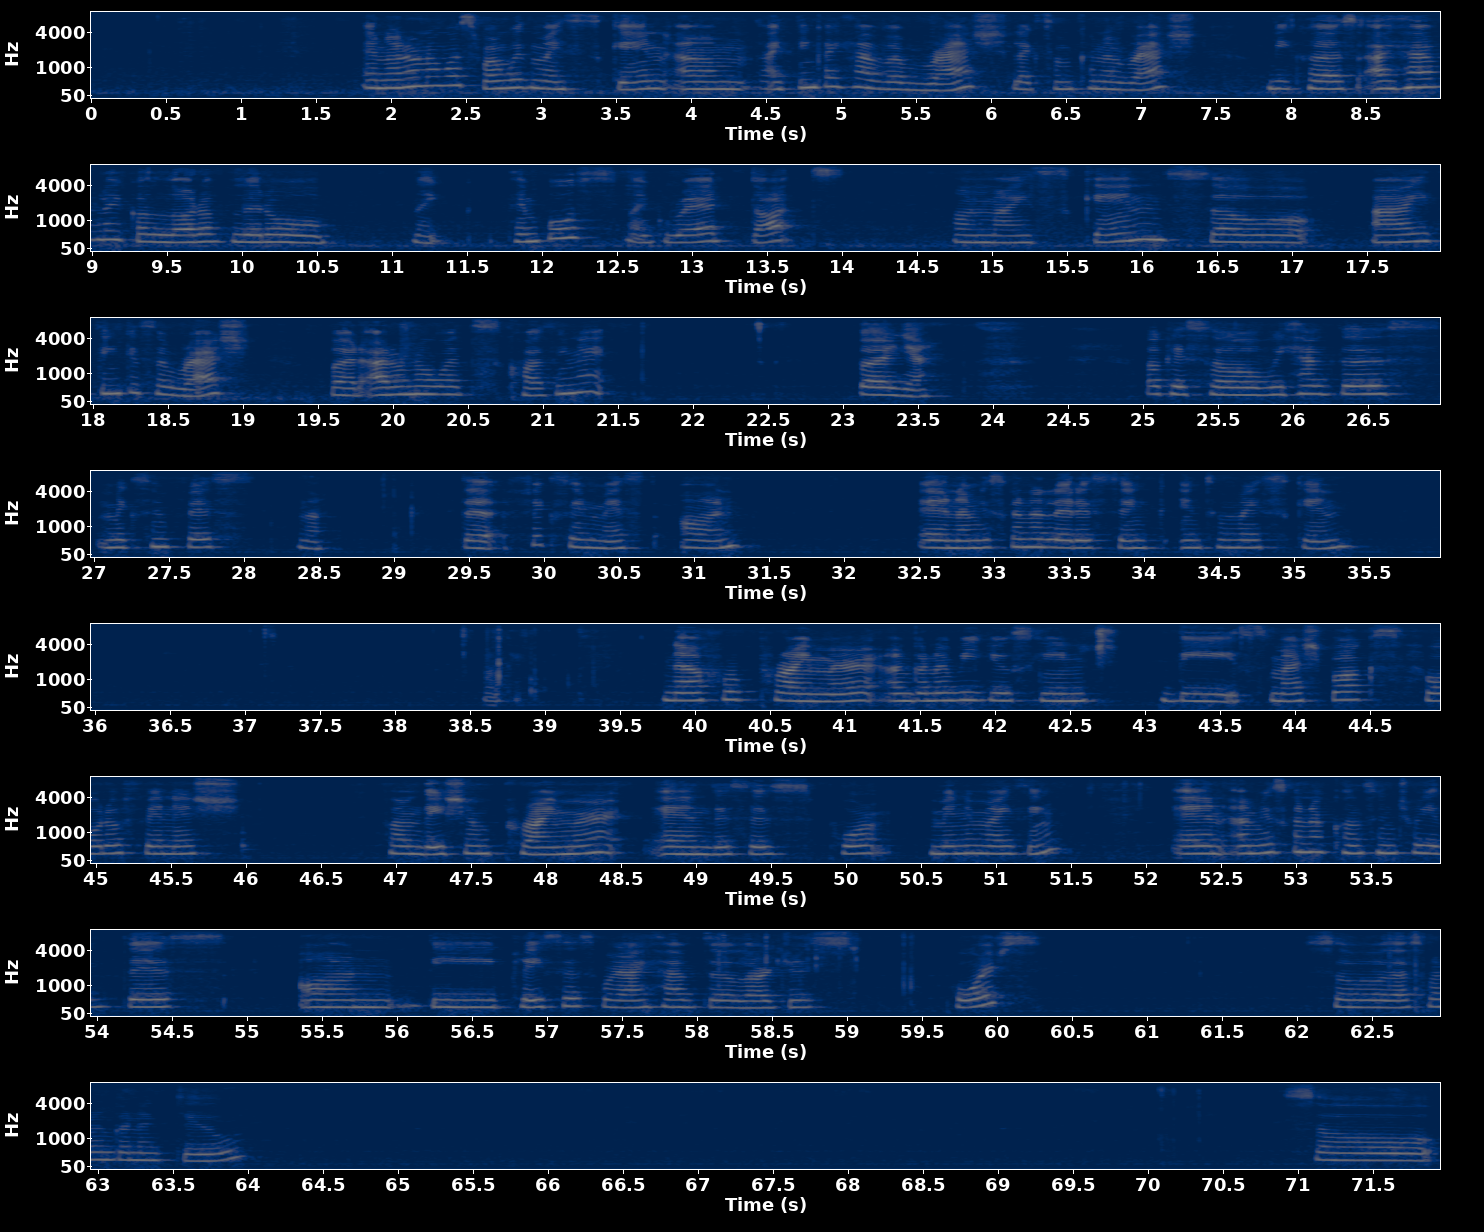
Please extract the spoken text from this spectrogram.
And I don't know what's wrong with my skin. Um I think I have a rash like some kind of rash because I have like a lot of little like pimples, like red dots on my skin. So I think it's a rash, but I don't know what's causing it. But yeah. Okay, so we have this mixing fist, no, the fixing mist on. And I'm just gonna let it sink into my skin. Okay. Now for primer, I'm going to be using the Smashbox Photo Finish Foundation Primer and this is pore minimizing. And I'm just going to concentrate this on the places where I have the largest pores. So that's what I'm gonna do so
